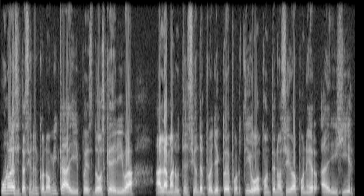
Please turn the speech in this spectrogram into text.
uno, la situación económica y pues dos, que deriva a la manutención del proyecto deportivo. Conte no se iba a poner a dirigir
